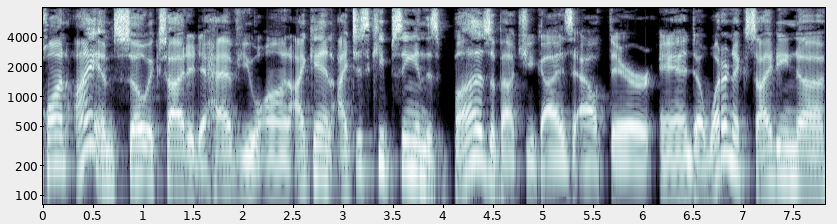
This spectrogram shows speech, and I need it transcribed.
Quan, I am so excited to have you on. Again, I just keep seeing this buzz about you guys out there, and uh, what an exciting uh,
